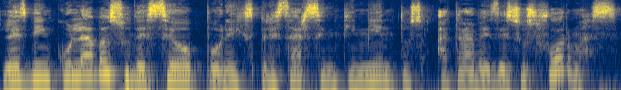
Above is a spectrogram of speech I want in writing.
les vinculaba su deseo por expresar sentimientos a través de sus formas.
